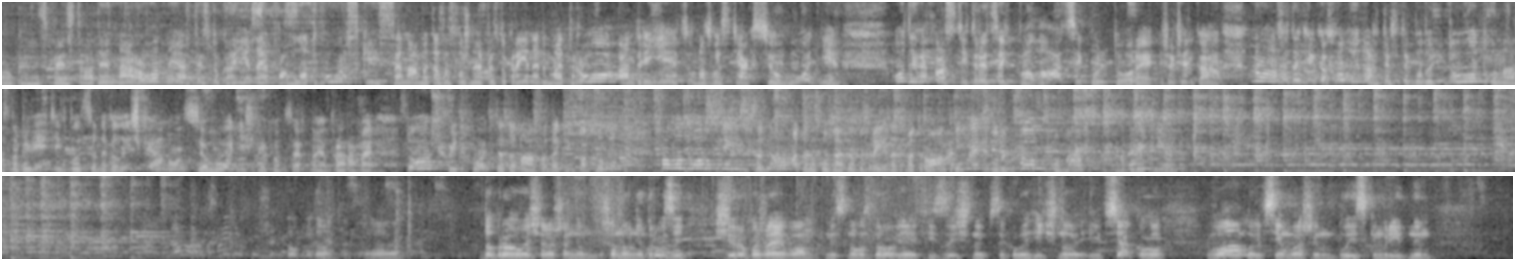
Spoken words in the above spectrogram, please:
Зірця української естради, народний артист України Павло Дворський, синами та заслужений артист України Дмитро Андрієць у нас в гостях сьогодні о 19.30 в Палаці культури Шевченка. Ну а за декілька хвилин артисти будуть тут. У нас на бівіті відбудеться невеличкий анонс сьогоднішньої концертної програми. Тож підходьте до нас за декілька хвилин. Павло Дворський синами та заслужений артист України Дмитро Андрієць будуть тут у нас на бівіті. Добре, давайте. Е, Доброго вечора, шанов- шановні друзі. Щиро бажаю вам міцного здоров'я, фізичного, психологічного і всякого вам і всім вашим близьким, рідним,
